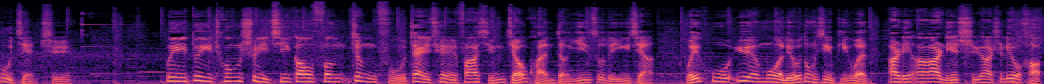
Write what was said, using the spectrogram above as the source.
不减持。为对冲税期高峰、政府债券发行缴款等因素的影响，维护月末流动性平稳。二零二二年十月二十六号，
